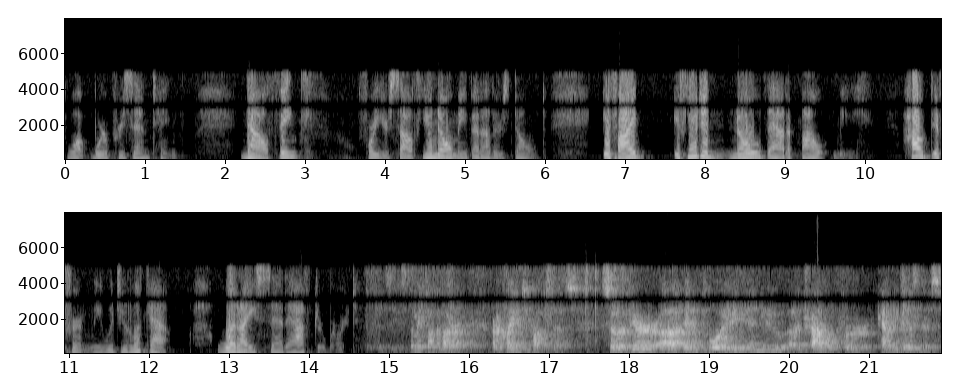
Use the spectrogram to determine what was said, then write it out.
what we're presenting. Now think for yourself, you know me, but others don't. If I, if you didn't know that about me, how differently would you look at what I said afterward? Let me talk about our, our claims process. So if you're uh, an employee and you uh, travel for county business,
